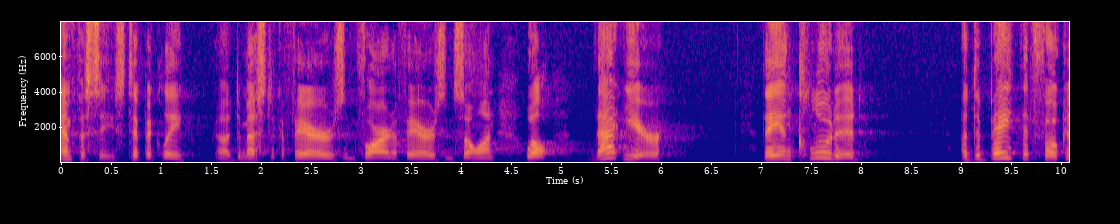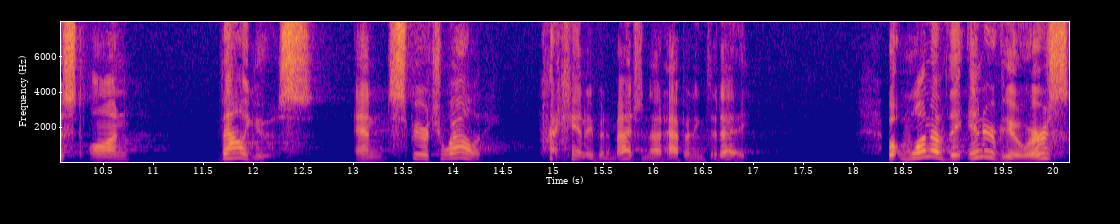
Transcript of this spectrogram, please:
emphases, typically uh, domestic affairs and foreign affairs and so on. Well, that year, they included a debate that focused on values and spirituality. I can't even imagine that happening today. But one of the interviewers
